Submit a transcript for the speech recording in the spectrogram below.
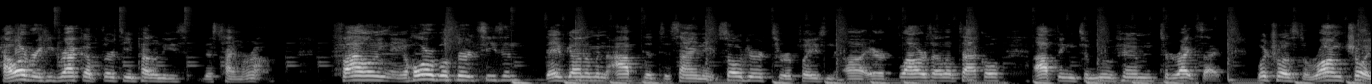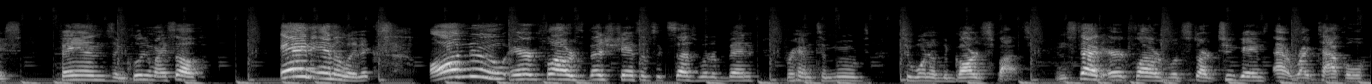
However, he'd rack up 13 penalties this time around. Following a horrible third season, Dave Gettleman opted to sign Nate Solder to replace uh, Ereck Flowers at left tackle, opting to move him to the right side, which was the wrong choice. Fans, including myself, and analytics all knew Ereck Flowers' best chance of success would have been for him to move to one of the guard spots. Instead, Ereck Flowers would start two games at right tackle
